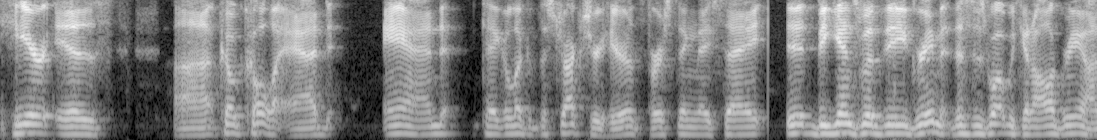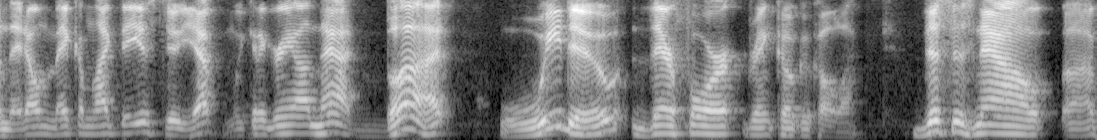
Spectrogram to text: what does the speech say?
Here is a Coca-Cola ad and take a look at the structure here. The first thing they say, it begins with the agreement. This is what we can all agree on. They don't make them like they used to. Yep, we can agree on that. But we do, therefore drink Coca-Cola this is now a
